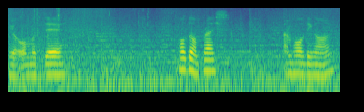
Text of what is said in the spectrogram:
We are almost there. Hold on, Price. I'm holding on.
